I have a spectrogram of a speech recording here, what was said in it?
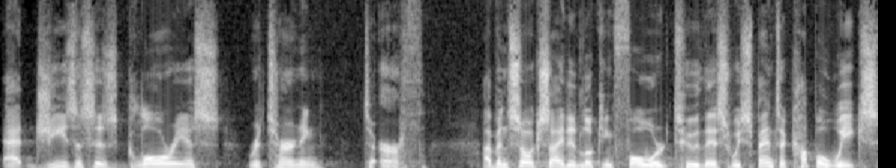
at Jesus' glorious returning to earth. I've been so excited looking forward to this. We spent a couple weeks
